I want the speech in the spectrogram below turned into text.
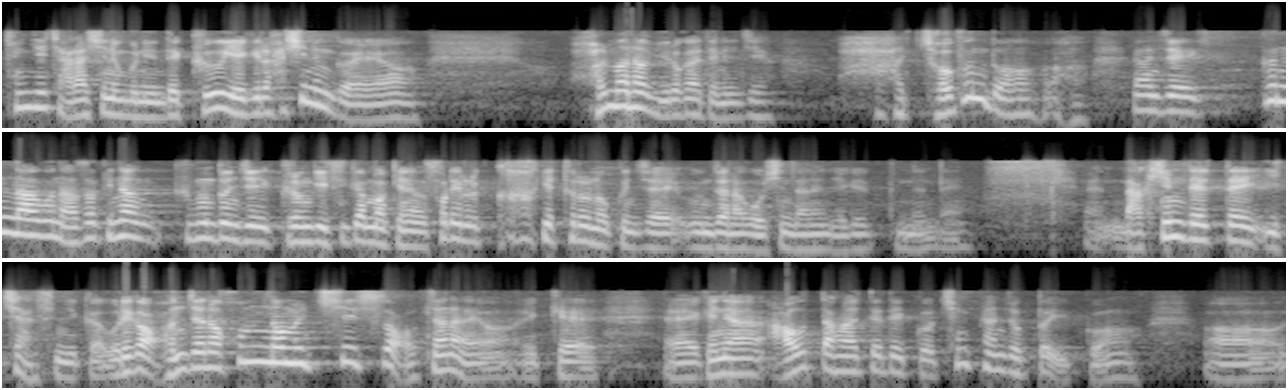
굉장히 잘 하시는 분인데 그 얘기를 하시는 거예요. 얼마나 위로가 되는지. 아, 저분도, 어, 그냥 이제 끝나고 나서 그냥 그분도 이제 그런 게 있으니까 막 그냥 소리를 크게 틀어놓고 이제 운전하고 오신다는 얘기를 듣는데. 낙심될 때 있지 않습니까? 우리가 언제나 홈런을 칠 수 없잖아요. 이렇게 에, 그냥 아웃당할 때도 있고 창피한 적도 있고 어,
